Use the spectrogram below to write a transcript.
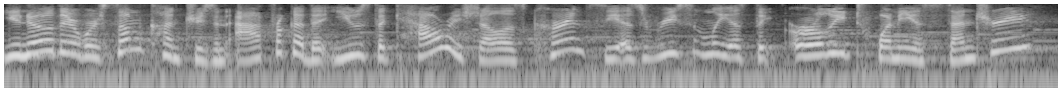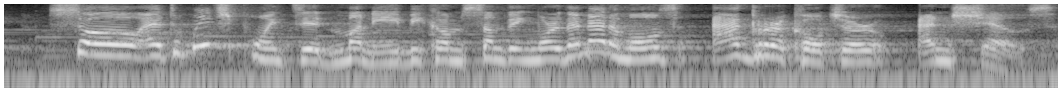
You know, there were some countries in Africa that used the cowrie shell as currency as recently as the early 20th century. So, at which point did money become something more than animals, agriculture, and shells?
